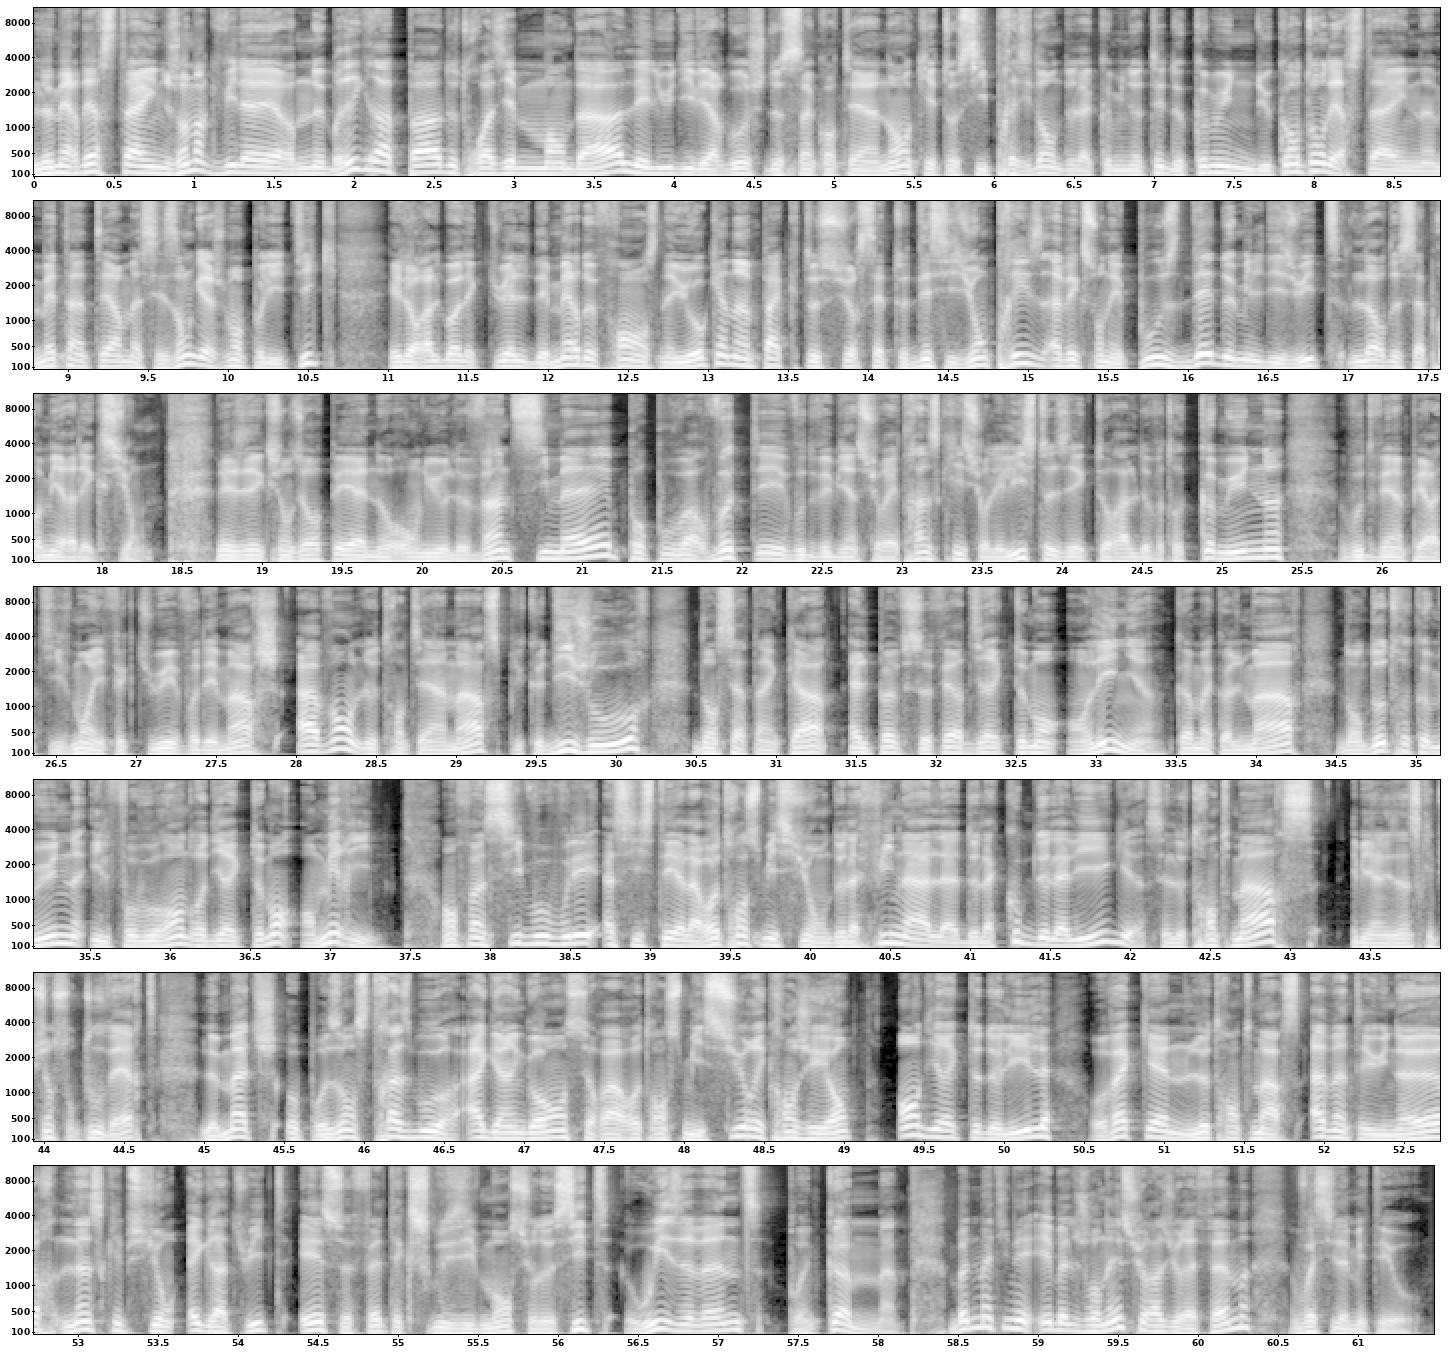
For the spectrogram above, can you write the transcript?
Le maire d'Erstein, Jean-Marc Villers, ne briguera pas de troisième mandat. L'élu d'hiver gauche de 51 ans, qui est aussi président de la communauté de communes du canton d'Erstein, met un terme à ses engagements politiques et le ras-le-bol actuel des maires de France n'a eu aucun impact sur cette décision prise avec son épouse dès 2018 lors de sa première élection. Les élections européennes auront lieu le 26 mai. Pour pouvoir voter, vous devez bien sûr être inscrit sur les listes électorales de votre commune. Vous devez impérativement effectuer vos démarches avant le 31 mars, plus que 10 jours. Dans certains cas, elles peuvent se faire directement en ligne, comme à Colmar. Dans d'autres communes, il faut vous rendre directement en mairie. Enfin, si vous voulez assister à la retransmission de la finale de la Coupe de la Ligue, c'est le 30 mars, eh bien, les inscriptions sont ouvertes. Le match opposant Strasbourg à Guingamp sera retransmis sur écran géant en direct de Lille au Wacken le 30 mars à 21h. L'inscription est gratuite et se fait exclusivement sur le site wizevent.com. Bonne matinée et belle journée sur Azure FM. Voici la météo.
